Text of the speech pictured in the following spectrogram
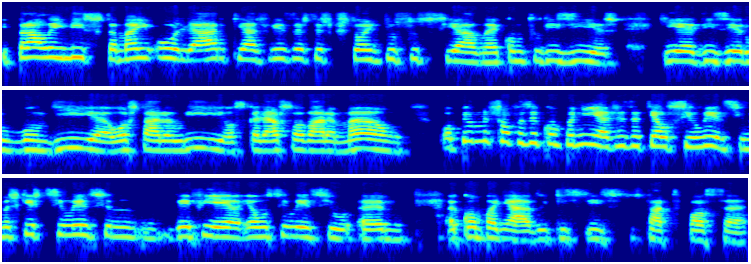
e para além disso também olhar que às vezes estas questões do social, não é? como tu dizias, que é dizer o bom dia, ou estar ali, ou se calhar só dar a mão, ou pelo menos só fazer companhia, às vezes até o silêncio, mas que este silêncio, enfim, é, é um silêncio um, acompanhado e que isso, isso, de facto possa,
